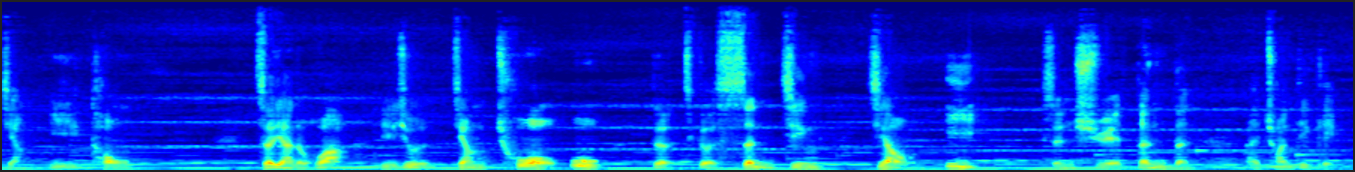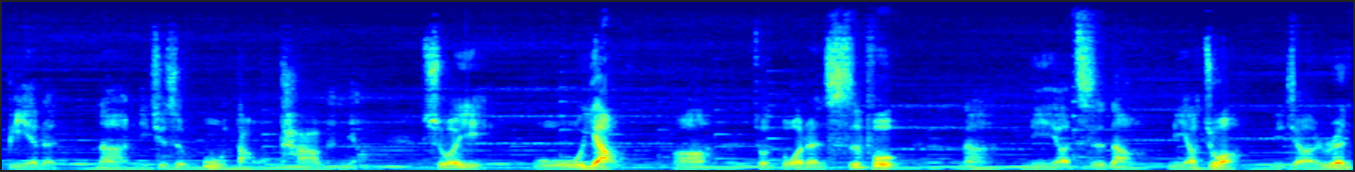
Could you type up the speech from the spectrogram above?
讲一通。这样的话，也就将错误的这个圣经教义、神学等等来传递给别人，那你就是误导他人了。所以不要啊做多人师傅，那你要知道你要做。你就要认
